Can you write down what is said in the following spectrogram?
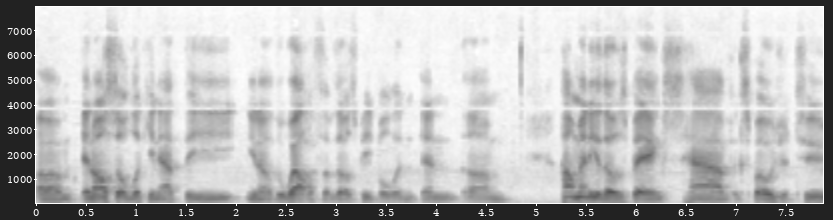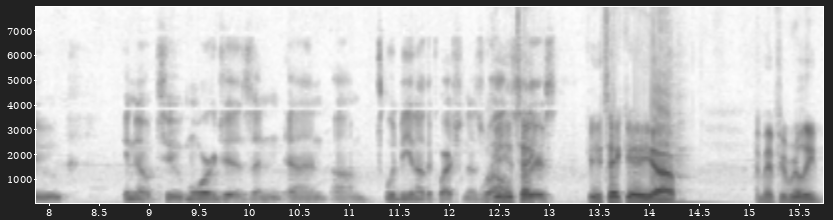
Um, and also looking at the you know the wealth of those people and and um, how many of those banks have exposure to you know to mortgages and and um, would be another question as well. Can you so take, can you take a uh, I mean if you really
